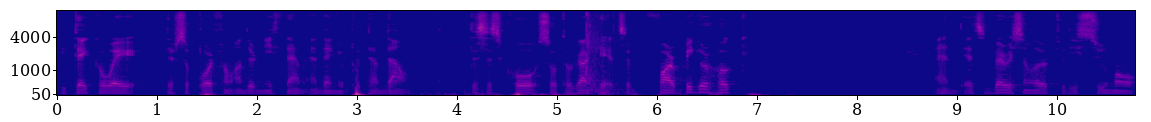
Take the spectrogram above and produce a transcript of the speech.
you take away their support from underneath them and then you put them down. This is Ko Sotogake. It's a far bigger hook and it's very similar to the sumo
